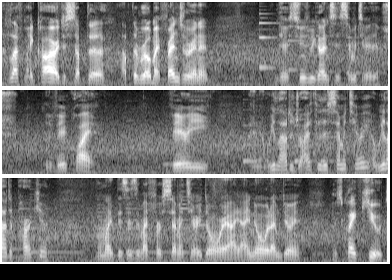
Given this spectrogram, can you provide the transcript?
I've left my car just up the up the road. My friends are in it. There, as soon as we got into the cemetery, they're, they're very quiet, very and are we allowed to drive through this cemetery? Are we allowed to park here? I'm like, this isn't my first cemetery. Don't worry, I, I know what I'm doing. It was quite cute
